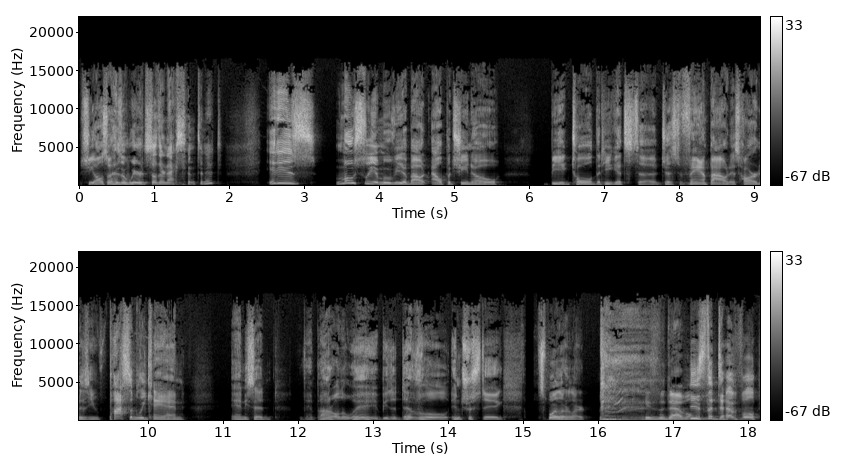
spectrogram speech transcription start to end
She also has a weird Southern accent in it. It is mostly a movie about Al Pacino being told that he gets to just vamp out as hard as he possibly can. And he said, Vamp out all the way, be the devil. Interesting. Spoiler alert. He's the devil. He's the devil.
